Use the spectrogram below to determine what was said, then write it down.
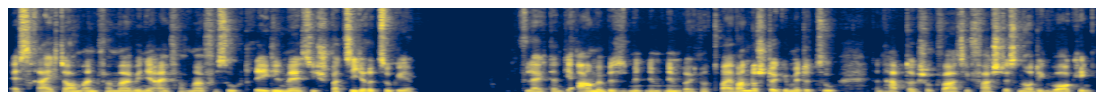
es reicht auch am Anfang mal, wenn ihr einfach mal versucht, regelmäßig spazieren zu gehen. Vielleicht dann die Arme ein bisschen mitnimmt, nehmt euch noch zwei Wanderstöcke mit dazu, dann habt ihr schon quasi fast das Nordic Walking.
